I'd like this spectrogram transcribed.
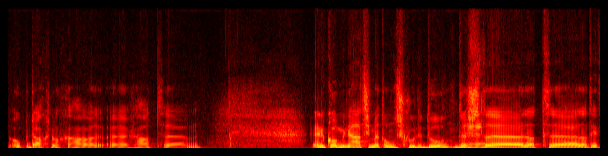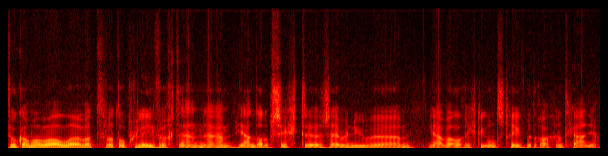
open dag nog geha- eh, gehad. ehm, in combinatie met ons goede doel. Dus Ja. dat, dat heeft ook allemaal wel wat, wat opgeleverd. En ehm, ja, in dat opzicht zijn we nu ehm, ja, wel richting ons streefbedrag aan het gaan. Ja,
